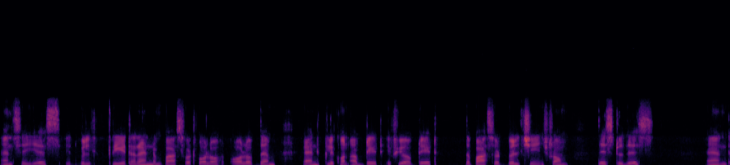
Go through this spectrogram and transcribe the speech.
and say yes it will create a random password for all, of them and click on update. If you update the password will change from this to this and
